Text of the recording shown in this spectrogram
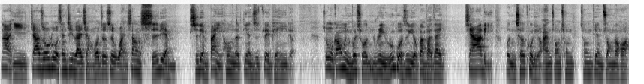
那以加州洛杉矶来讲，或者是晚上十点十点半以后呢，电是最便宜的。所以我刚刚问你会说，你如果是有办法在家里或者你车库里头安装充充电桩的话，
